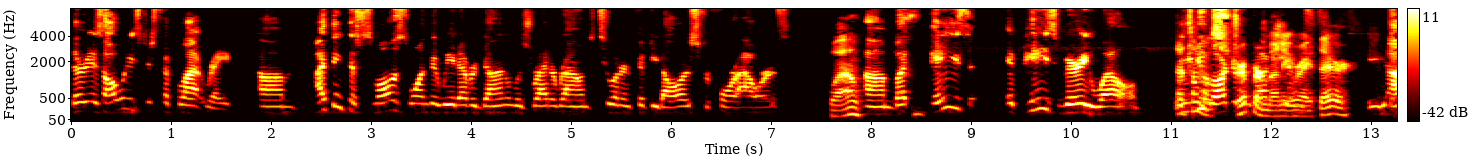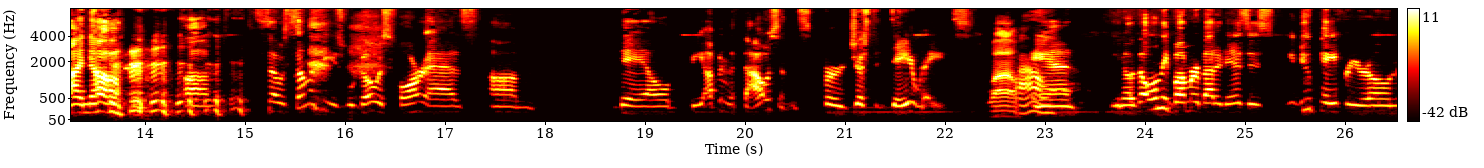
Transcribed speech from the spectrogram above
there is always just a flat rate. Um, I think the smallest one that we had ever done was right around two hundred fifty dollars for four hours, Wow, um, but pays it pays very well. That's almost stripper money right there. I know. um, so some of these will go as far as um, they'll be up in the thousands for just day rates. wow. Wow. And you know, the only bummer about it is, is you do pay for your own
